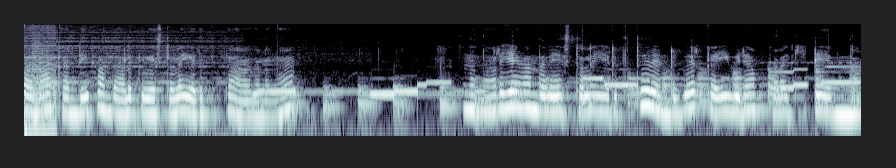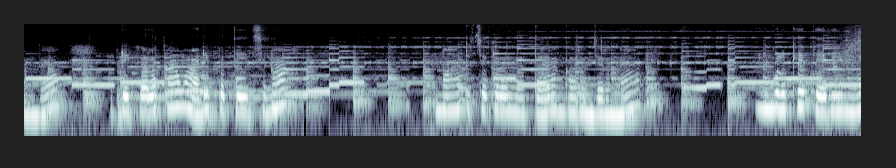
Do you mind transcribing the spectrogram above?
அதனால் கண்டிப்பாக அந்த அழுக்கு வேஸ்ட்டெல்லாம் எடுத்து தான் ஆகணுங்க. இந்த நிறைய அந்த வேஸ்ட்டெல்லாம் எடுத்துகிட்டு ரெண்டு பேர் கைவிடாமல் கலக்கிட்டே இருந்தாங்க. அப்படி கலக்காமல் அடிப்பை நாட்டு சக்கரை தரம் குறைஞ்சிருங்க உங்களுக்கே தெரியுங்க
